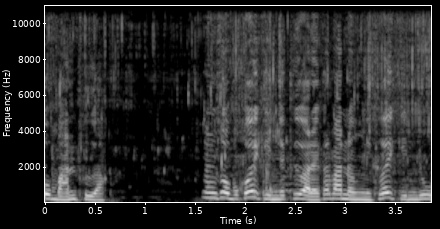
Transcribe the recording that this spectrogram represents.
ต้มบานเผือกแมงสุกบ่เคยกินจะคืออะไรขั้นว่าหนึ่งนี่เคยกินอยู่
